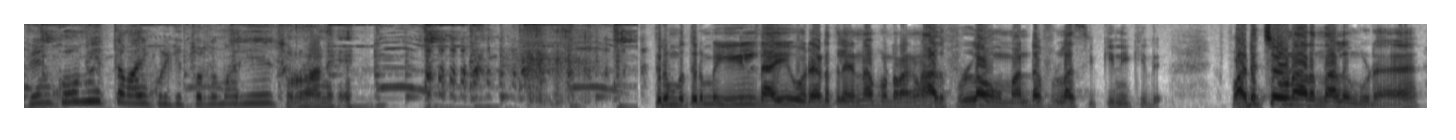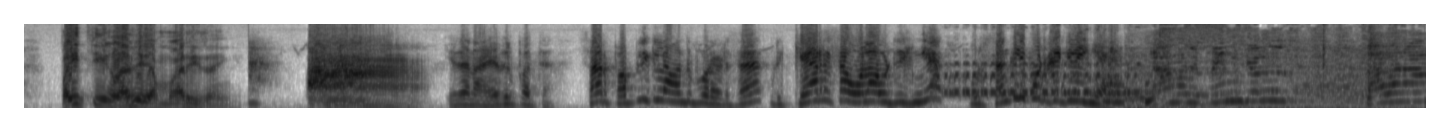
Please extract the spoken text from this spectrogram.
இவன் கோமியத்தை வாங்கி குடிக்க சொல்ற மாதிரியே சொல்றானே. திரும்ப திரும்ப ஈல்ட் ஆகி ஒரு இடத்துல என்ன பண்றாங்கன்னா அது ஃபுல்லா அவங்க மண்டை ஃபுல்லா சிக்கி நிக்குது. படிச்சவனா இருந்தாலும் கூட பைத்தியங்களாவே மாறிடுறாங்க. இதை நான் எதிர்பார்த்தேன். சார் பப்ளிக்ல வந்து போறாரு சார் இப்படி கேரஸா ஓலா விட்டுருக்கீங்க. ஒரு சங்கிலி போட்டு கட்டுவீங்க. நமது பெண்கள் தவறான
